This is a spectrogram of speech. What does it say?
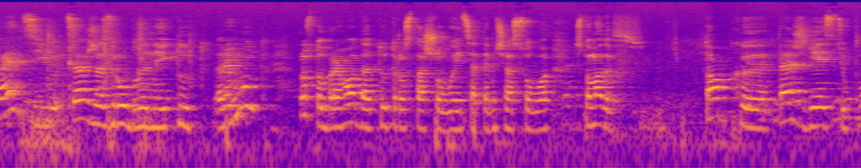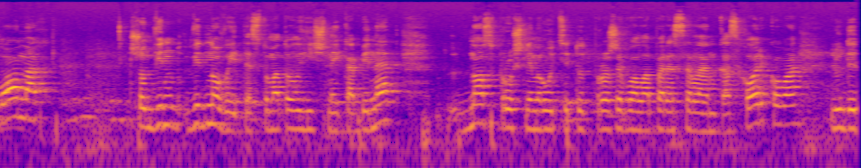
пенсію. Це вже зроблений тут ремонт. Просто бригада тут розташовується тимчасово. Так е, теж є у планах. Щоб він відновити стоматологічний кабінет. У нас в прошлім році тут проживала переселенка з Харкова. Люди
